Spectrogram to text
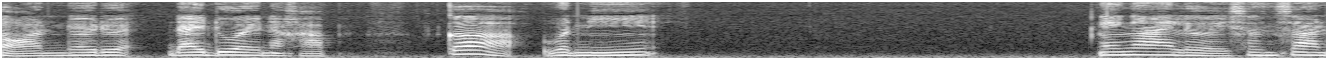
ร้อนด้ด้วยได้ด้วยนะครับ ก็วันนี้ ง่ายๆเลยสั้น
